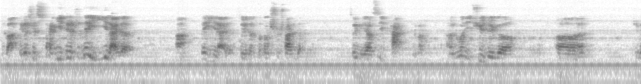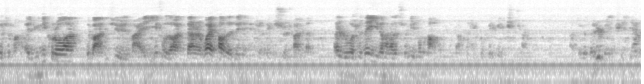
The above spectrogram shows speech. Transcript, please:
对吧？这个是下着，这个是内衣来的，啊，内衣来的，所以呢不能试穿的，所以你要自己看，对吧？啊，如果你去这个，呃，这个什么，呃，Uniqlo 啊，对吧？你去买衣服的话，当然外套的这些你是可以试穿的， 但如果是内衣的话，它是密封好，对吧？它是不可以给你试穿。啊，这个在日本也是一样的。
